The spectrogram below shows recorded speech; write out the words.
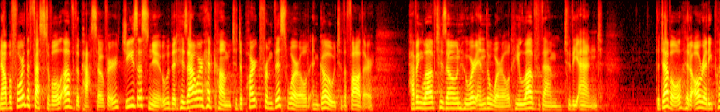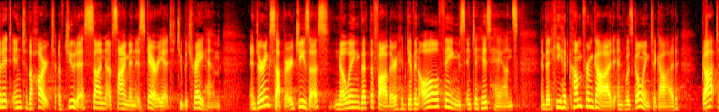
Now, before the festival of the Passover, Jesus knew that his hour had come to depart from this world and go to the Father. Having loved his own who were in the world, he loved them to the end. The devil had already put it into the heart of Judas, son of Simon Iscariot, to betray him. And during supper, Jesus, knowing that the Father had given all things into his hands, and that he had come from God and was going to God, got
